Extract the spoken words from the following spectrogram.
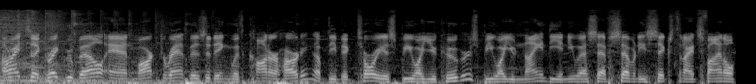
All right, so Greg Wrubell and Mark Durrant visiting with Connor Harding of the victorious BYU Cougars. BYU 90 and USF 76 tonight's final.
